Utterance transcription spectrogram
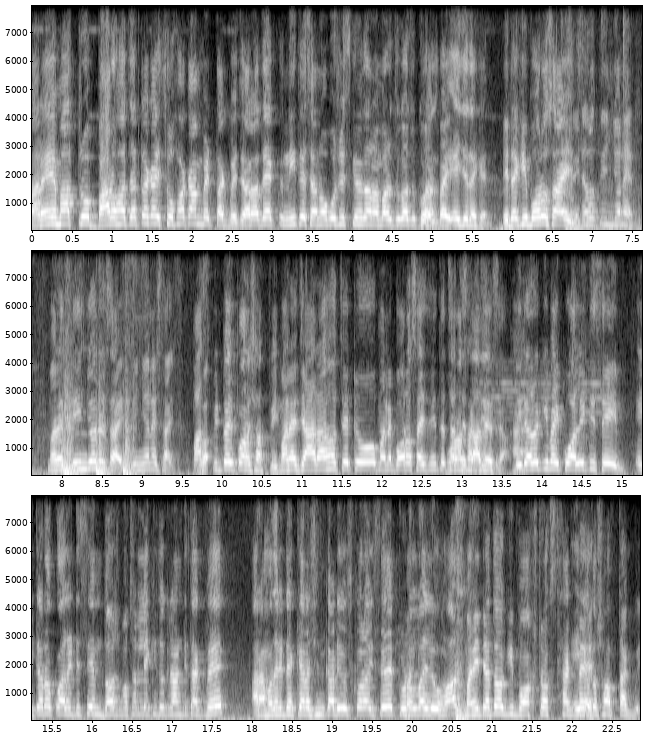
মানে মাত্র বারো হাজার টাকায় সোফা কাম বেড থাকবে। যারা দেখ নিতে চান অবশ্যই স্ক্রিনে দেন আমার যোগাযোগ করেন। ভাই এই যে দেখেন। এটা কি বড় সাইজ এটা হলো তিনজনের। মানে তিনজনের সাইজ তিনজনের সাইজ পাঁচ ফিট বাই পনেরো সাত ফিট মানে যারা হচ্ছে একটু মানে বড় সাইজ নিতে চাচ্ছে তাদের। হ্যাঁ। এটারও কি ভাই কোয়ালিটি সেম এটারও কোয়ালিটি সেম দশ বছর লিখিত গ্যারান্টি থাকবে। আর আমাদের এটা কেরোসিন কার্ড ইউজ করা হয়েছে টোটাল ভাই লোহার মানে এটা তো কি বক্স টক্স থাকবে? এটা তো সব থাকবে।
